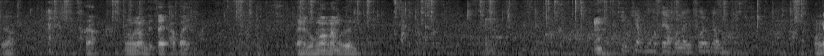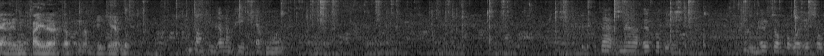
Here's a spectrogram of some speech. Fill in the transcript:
เดี๋ยวใช่นูต้องใส่อัพไปไปให้ลูกน้องน้ำอื่นกิน แคบหมูเสียบอะไรเฟิ่นกันมองแรกเห็นมันไฟเลยครับอันน้ำพริกเนี่ยบุ๊มันต้องกินกับน้ำพริกแคบหมูแซ่บแม่ละเอฟพอดีอืมเอฟส้มบอกว่าเอฟส้ม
